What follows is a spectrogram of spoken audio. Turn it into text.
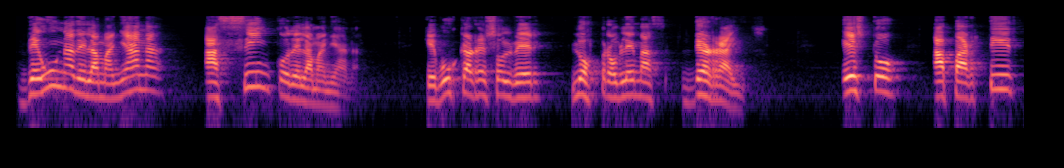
de una de la mañana a 5 de la mañana, que busca resolver los problemas de raíz. Esto a partir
